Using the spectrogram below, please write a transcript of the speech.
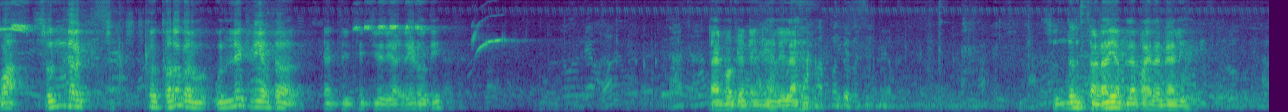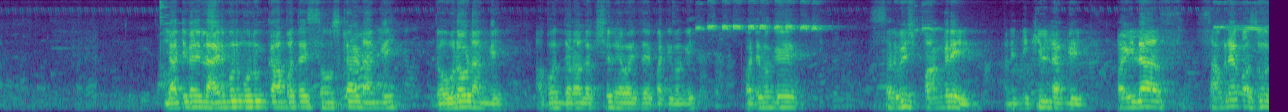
वा सुंदर खरोखर उल्लेखनीय असं त्यांची त्यांची रेड होती. टाइम ऑफ टाइम झालेला आहे. सुंदर चढाई आपल्याला पाहायला मिळाली. या ठिकाणी लायनमन म्हणून काम होत आहे संस्कार डांगे गौरव डांगे. आपण जरा लक्ष ठेवायचं आहे पाठीमागे. पाठीमागे सर्वेश पांगरे आणि निखिल डांगे. पहिल्या सामन्यापासून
